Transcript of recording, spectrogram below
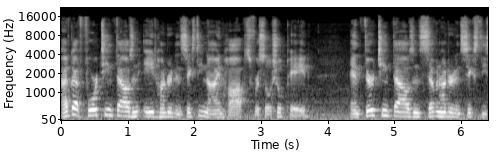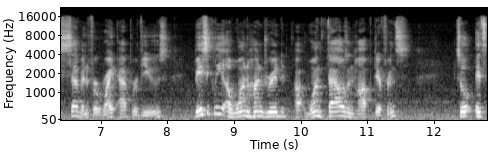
I've got 14,869 hops for social paid and 13,767 for Write App Reviews. Basically a 100, uh, 1,000 hop difference. So it's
